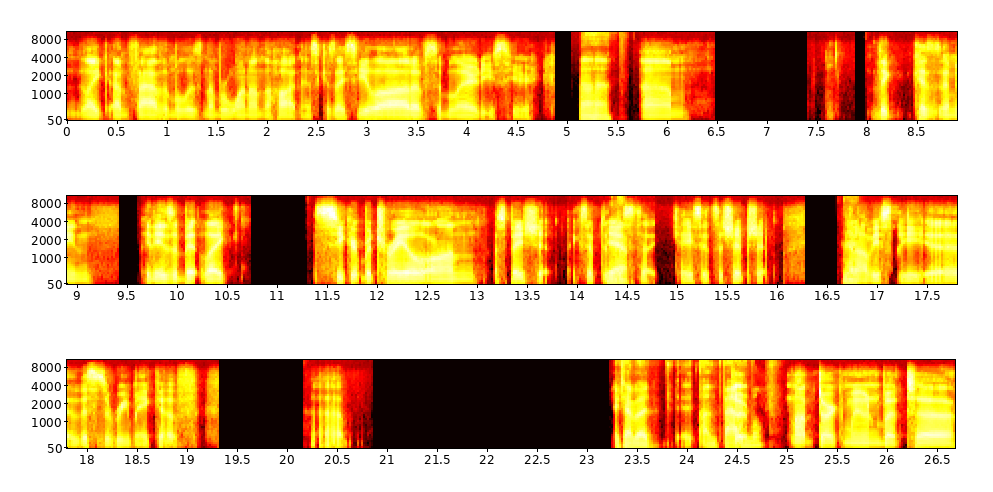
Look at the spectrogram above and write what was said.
like Unfathomable is number one on the hotness because I see a lot of similarities here. Uh huh. Um, the because I mean, it is a bit like secret betrayal on a spaceship, except in Yeah. this ti- case, it's a ship ship, and obviously, uh, this is a remake of. Uh, You're talking about uh, Unfathomable, not Dark Moon, but uh,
